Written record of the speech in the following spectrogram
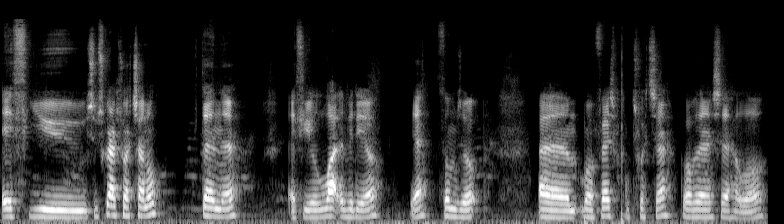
If you subscribe to our channel, down there. If you like the video, yeah, thumbs up. Um, we're on Facebook and Twitter. Go over there and say hello.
